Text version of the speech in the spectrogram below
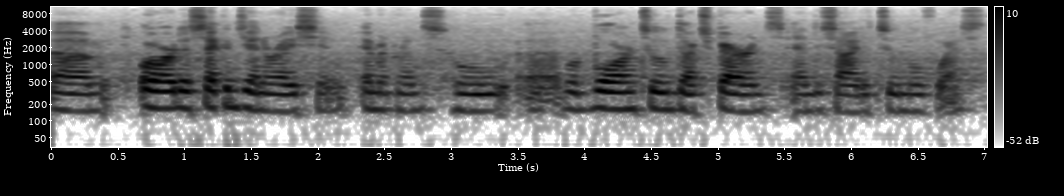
um, or the second generation immigrants who uh, were born to Dutch parents and decided to move west.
